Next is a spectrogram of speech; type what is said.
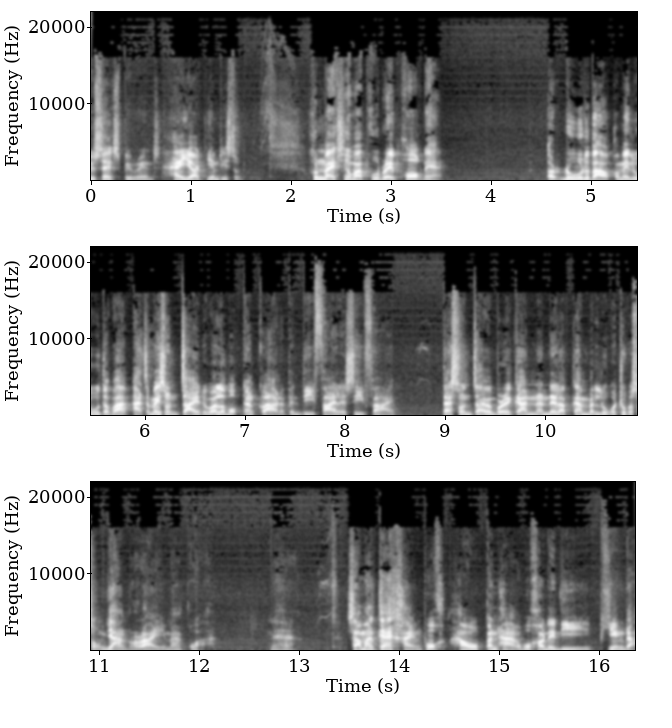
user experience ให้ยอดเยี่ยมที่สุด คุณไมค์เชื่อว่าผู้บริโภคเนี่ยรู้หรือเปล่าก็ไม่รู้แต่ว่าอาจจะไม่สนใจด้วยว่าระบบดังกล่าวเนี่ยเป็น DeFi หรือ c f i แต่สนใจว่าบริการนั้นได้รับการบรรลุวัตถุประสงค์อย่างไรมากกว่านะฮะสามารถแก้ไขของพวกเขาปัญหาของพวกเขาได้ดีเพียงใด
